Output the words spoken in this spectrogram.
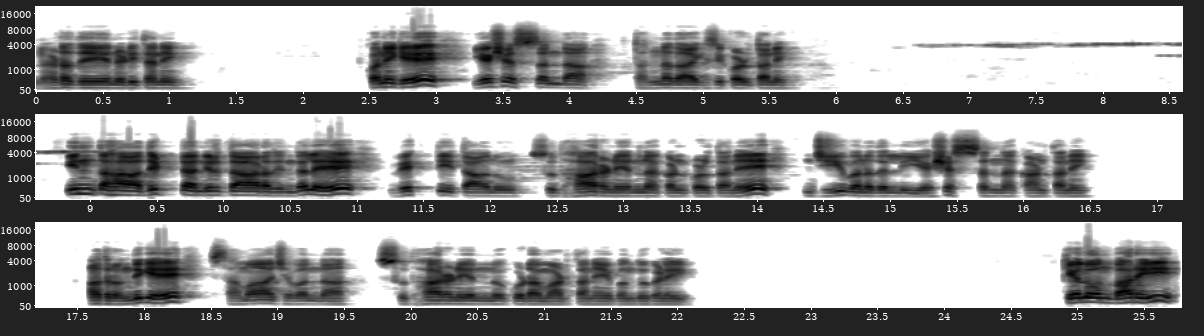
ನಡೆದೇ ನಡಿತಾನೆ. ಕೊನೆಗೆ ಯಶಸ್ಸನ್ನ ತನ್ನದಾಗಿಸಿಕೊಳ್ತಾನೆ. ಇಂತಹ ದಿಟ್ಟ ನಿರ್ಧಾರದಿಂದಲೇ ವ್ಯಕ್ತಿ ತಾನು ಸುಧಾರಣೆಯನ್ನ ಕಂಡ್ಕೊಳ್ತಾನೆ, ಜೀವನದಲ್ಲಿ ಯಶಸ್ಸನ್ನ ಕಾಣ್ತಾನೆ. ಅದರೊಂದಿಗೆ ಸಮಾಜವನ್ನ ಸುಧಾರಣೆಯನ್ನು ಕೂಡ ಮಾಡ್ತಾನೆ ಬಂಧುಗಳೇ. ಕೆಲವೊಂದು ಬಾರಿ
